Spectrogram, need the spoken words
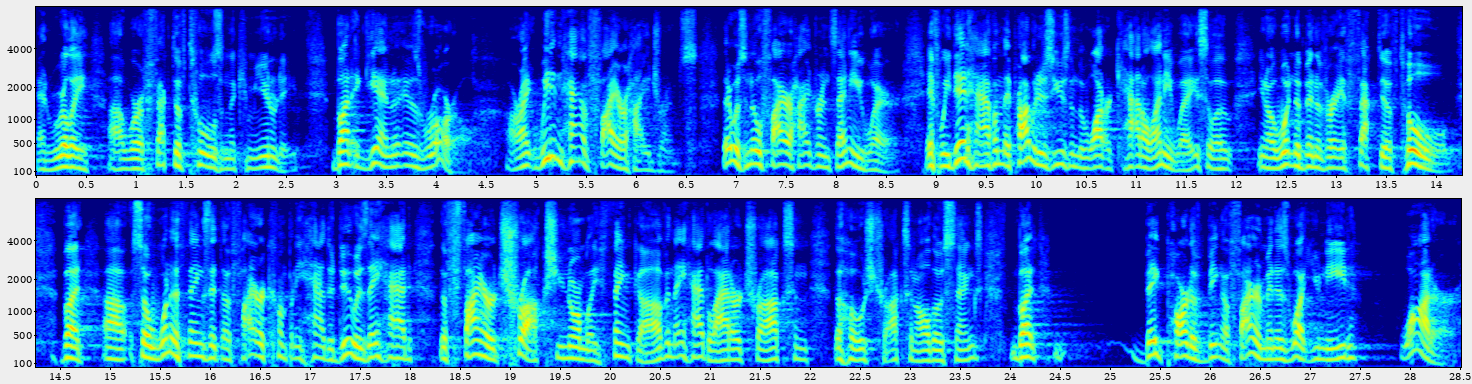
and really uh, were effective tools in the community. But again, it was rural. All right, we didn't have fire hydrants. There was no fire hydrants anywhere. If we did have them, they probably just used them to water cattle anyway, so you know it wouldn't have been a very effective tool. But uh, so one of the things that the fire company had to do is they had the fire trucks you normally think of, and they had ladder trucks and the hose trucks and all those things. But big part of being a fireman is what you need water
